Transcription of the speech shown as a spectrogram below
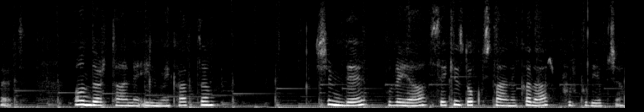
Evet. 14 tane ilmek attım. Şimdi buraya 8-9 tane kadar pırpır yapacağım.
